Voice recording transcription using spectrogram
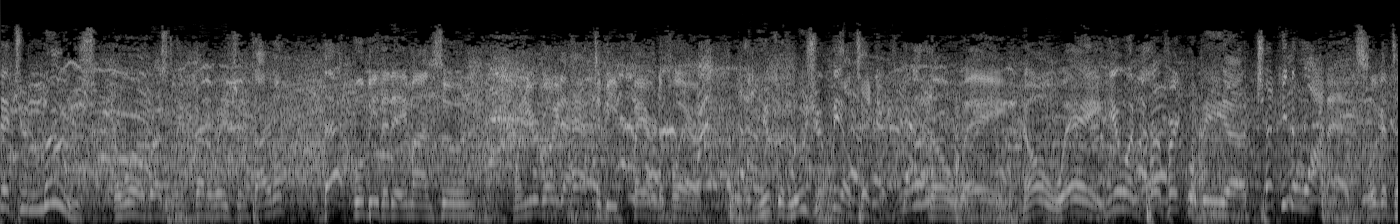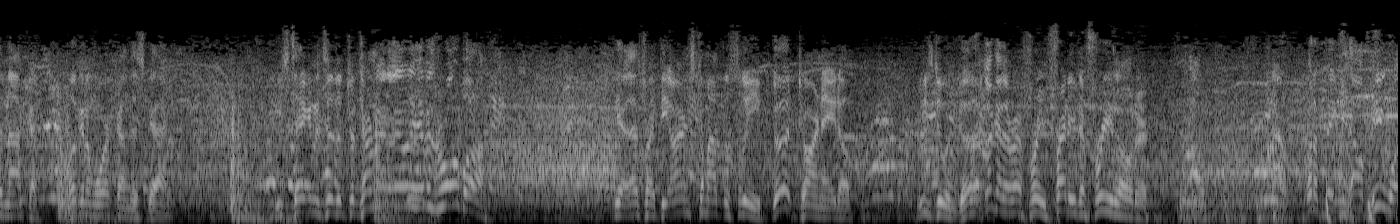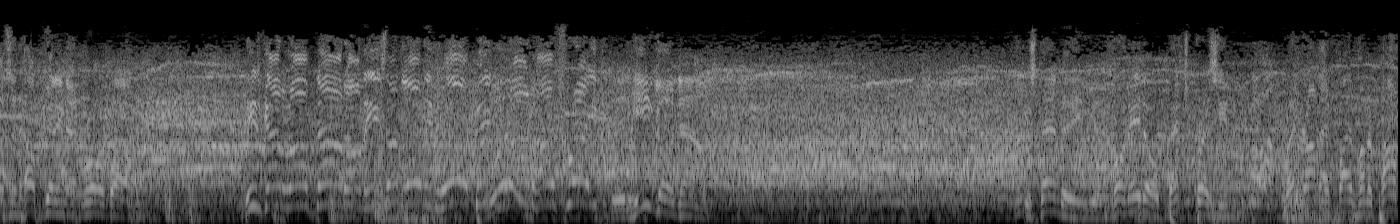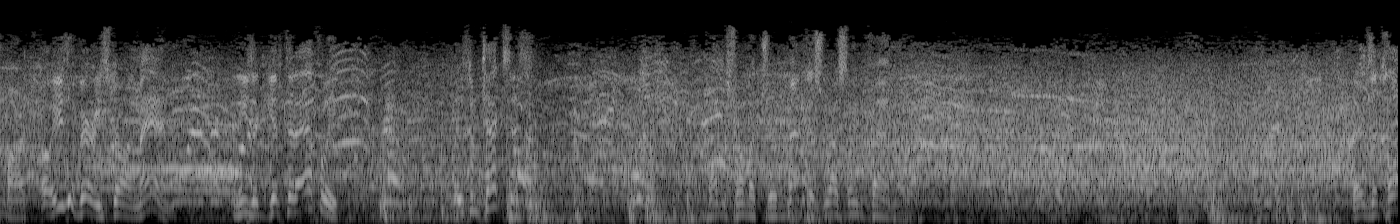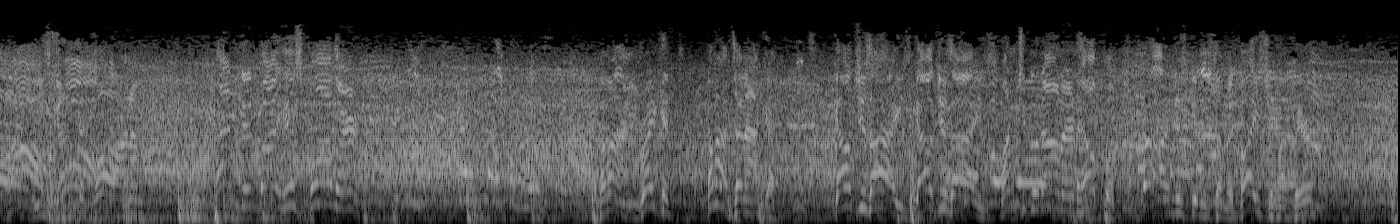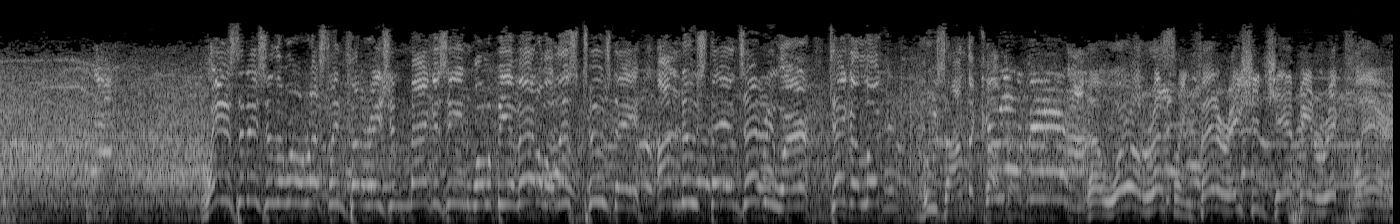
that you lose the World Wrestling Federation title. That will be the day, Monsoon, when you're going to have to be fair to Flair. And you could lose your meal ticket. No way. No way. You and Perfect will be uh, checking the ads. Look at Tanaka. Look at him work on this guy. He's taking it to the tornado. They only have his robe off. Yeah, that's right. The arms come out the sleeve. Good tornado. He's doing good. Look at the referee, Freddie the freeloader. What a big help he was in help getting that robe off. He's got it off now, though. He's unloading well. Big Whoa. roundhouse right. Did he go down? Understand the uh, bench pressing right around that 500 pound mark. Oh, he's a very strong man. And he's a gifted athlete. He's from Texas. Comes from a tremendous wrestling family. There's a claw. Oh, he's got the claw. claw on him. Patented by his father. Come on, break it. Come on, Tanaka. Gouge his eyes. Gouge his eyes. Why don't you go down there and help him? Well, I'm just giving some advice from up here. Latest edition of the World Wrestling Federation magazine will be available this Tuesday on newsstands everywhere. Take a look. Who's on the cover? The World Wrestling Federation champion Ric Flair.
